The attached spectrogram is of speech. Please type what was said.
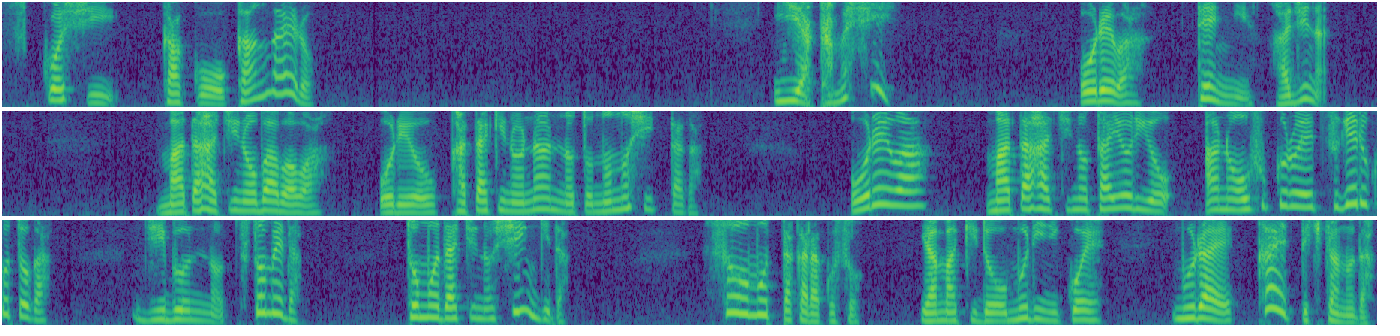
少し過去を考えろ。いやかましい。俺は天に恥じない。また八のばばは俺を敵の何のと罵ったが、俺はまた八の頼りをあのおふくろへ告げることが自分の務めだ。友達の真偽だ。そう思ったからこそ山木戸を無理に越え村へ帰ってきたのだ。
